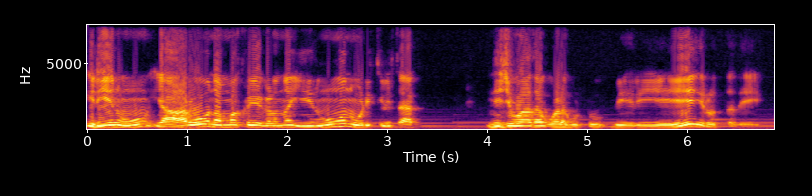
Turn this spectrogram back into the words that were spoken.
ಇದೇನು ಯಾರೋ ನಮ್ಮ ಕ್ರಿಯೆಗಳನ್ನ ಏನೋ ನೋಡಿ ತಿಳಿತಾರೆ. ನಿಜವಾದ ಒಳಗುಟ್ಟು ಬೇರೆಯೇ ಇರುತ್ತದೆ.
